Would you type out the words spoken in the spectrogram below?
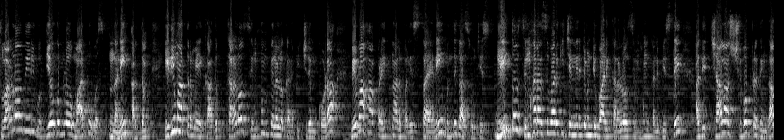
త్వరలో వీరి ఉద్యోగంలో మార్పు వస్తుందని అర్థం. ఇది మాత్రమే కాదు కలలో సింహం పిల్లలు కనిపించడం కూడా వివాహ ప్రయత్నాలు ఫలిస్తాయని ముందుగా సూచిస్తుంది. దీంతో సింహరాశి వారికి చెందినటువంటి వారి కలలో సింహం కనిపిస్తే అది చాలా శుభప్రదంగా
